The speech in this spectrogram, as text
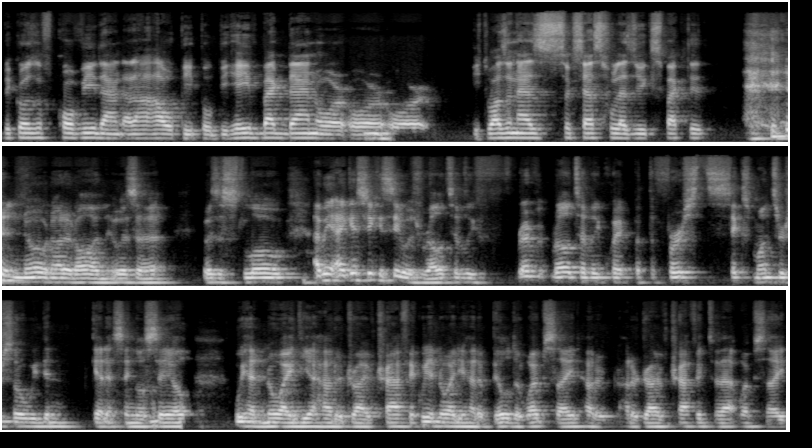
because of covid and, how people behaved back then or or mm. or it wasn't as successful as you expected? No not at all. And it was a it was a slow i mean i guess you could say it was relatively relatively quick but the first six months or so we didn't get a single mm-hmm. sale. We had no idea how to drive traffic. We had no idea how to build a website how to how to drive traffic to that website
